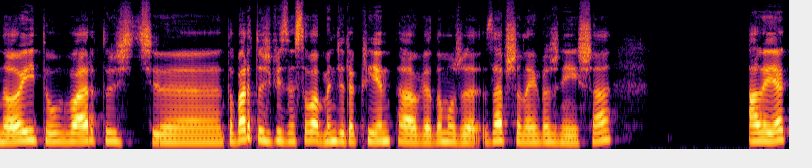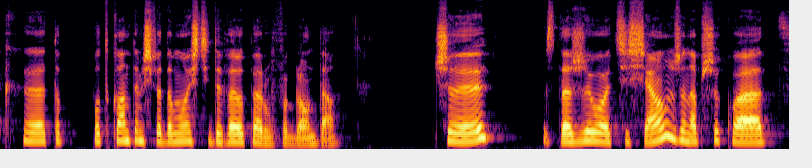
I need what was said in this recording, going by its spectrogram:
No i tu wartość, e, to wartość biznesowa będzie dla klienta wiadomo, że zawsze najważniejsza, ale jak e, to pod kątem świadomości deweloperów wygląda? Czy zdarzyło ci się, że na przykład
